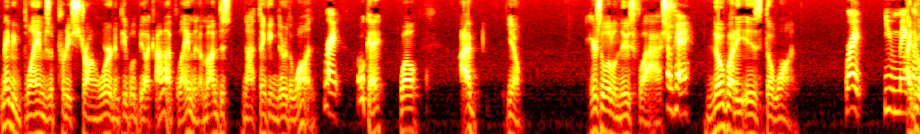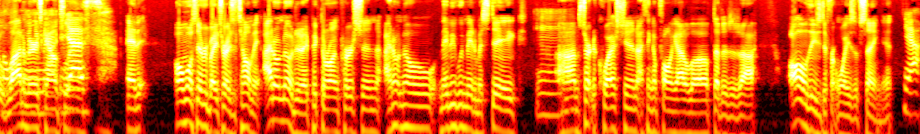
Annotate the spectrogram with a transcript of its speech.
maybe blame's a pretty strong word and people would be like, I'm not blaming them. I'm just not thinking they're the one. Right. Okay. Well, I, you know, here's a little news flash. Okay. Nobody is the one. Right. You make I do a lot of marriage counseling. Yes. And almost everybody tries to tell me, I don't know, did I pick the wrong person? I don't know. Maybe we made a mistake. Mm. I'm starting to question. I think I'm falling out of love. Da da da da. All of these different ways of saying it. Yeah.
